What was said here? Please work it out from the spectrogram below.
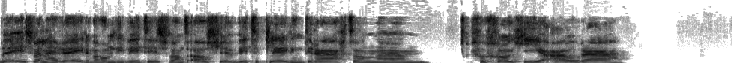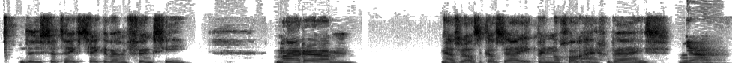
Er is wel een reden waarom die wit is. Want als je witte kleding draagt, dan ehm, vergroot je je aura. Dus het heeft zeker wel een functie. Maar ehm, ja, zoals ik al zei, ik ben nogal eigenwijs. Ja.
